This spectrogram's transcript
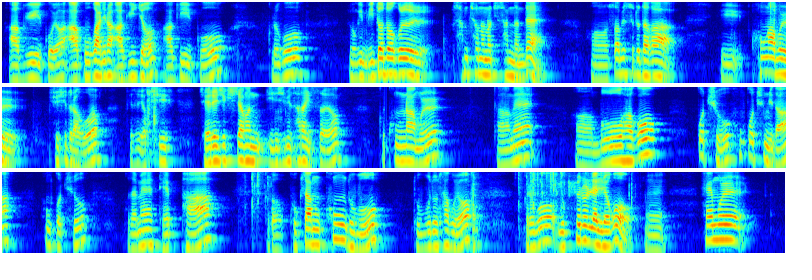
아귀 있고요. 아구가 아니라 아귀죠. 아귀 있고 그리고 여기 미더덕을 3,000원어치 샀는데 어, 서비스로다가 이 홍합을 주시더라고요. 그래서 역시 재래식 시장은 인심이 살아 있어요. 그 콩나물, 다음에 어, 무하고 고추, 홍고추입니다. 홍고추, 그 다음에 대파, 그리고 국산 콩 두부, 두부도 사고요. 그리고 육수를 내려고 예, 해물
